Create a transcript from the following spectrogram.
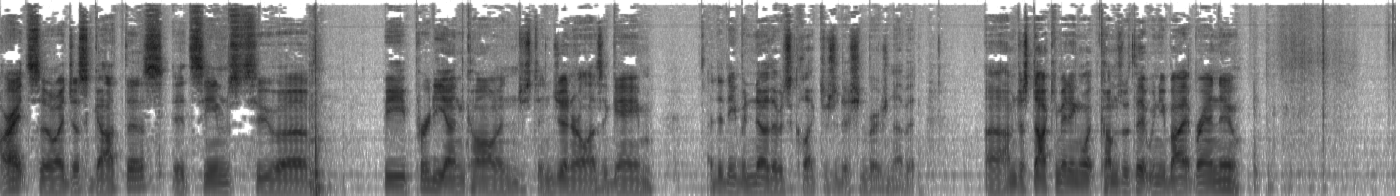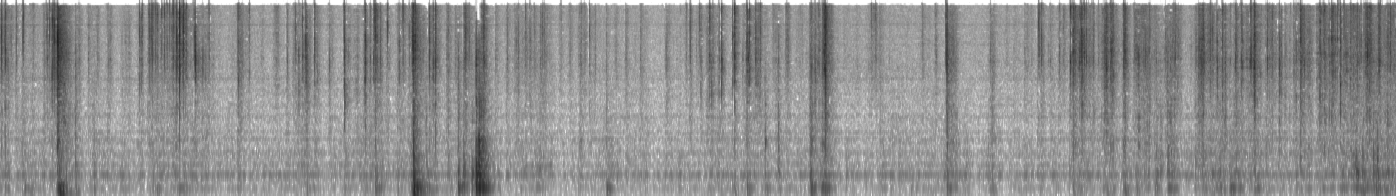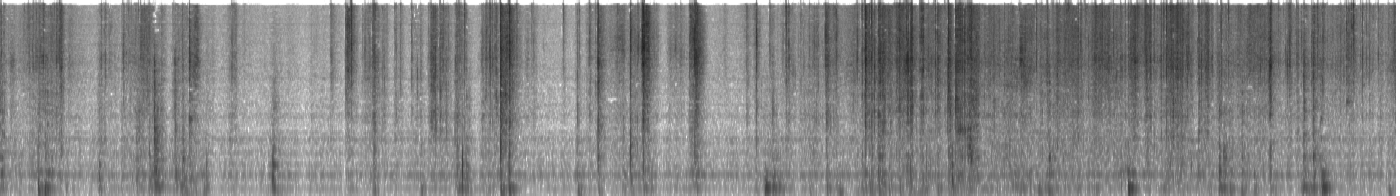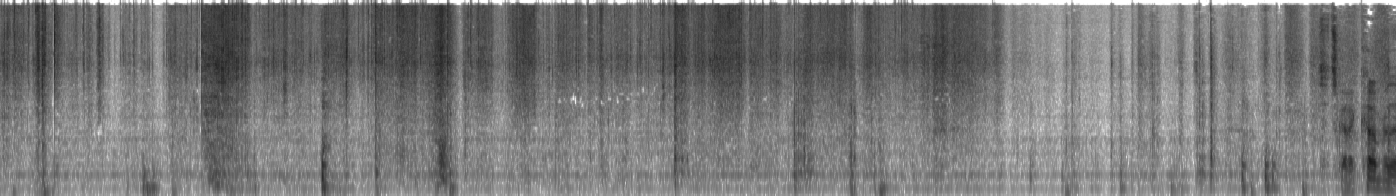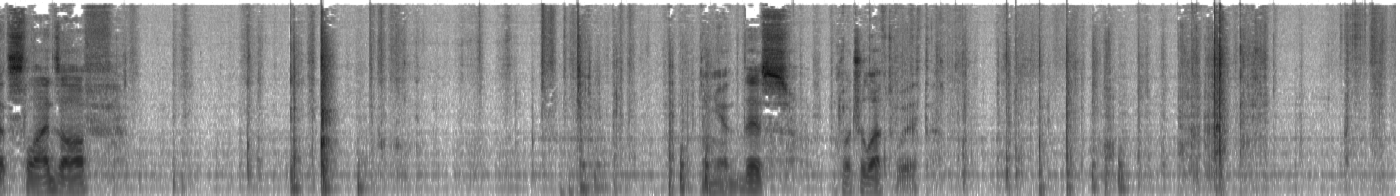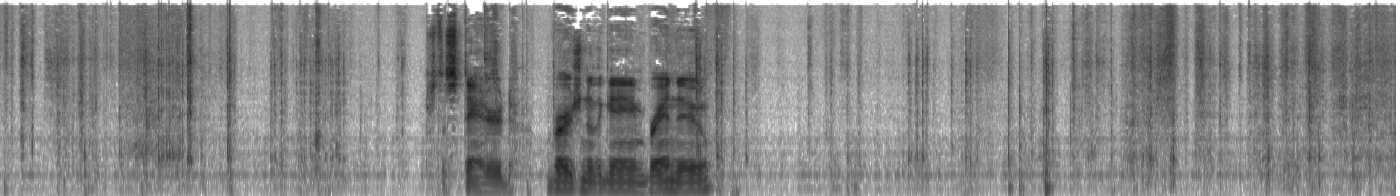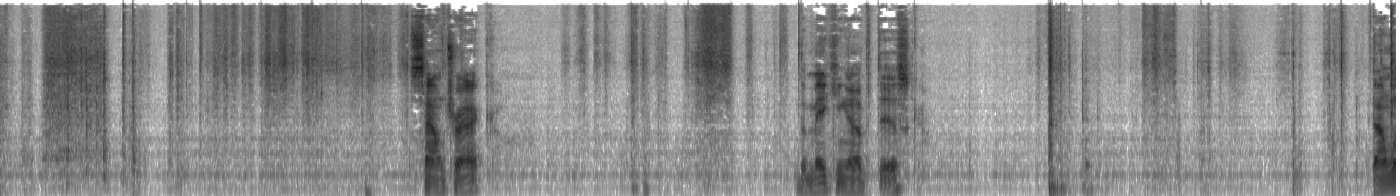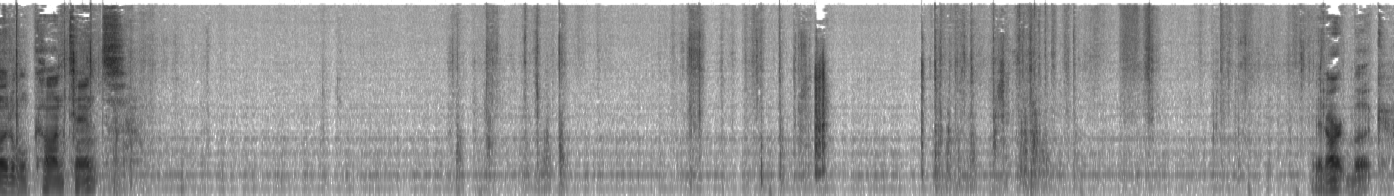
Alright, so I just got this. It seems to uh, be pretty uncommon, just in general, as a game. I didn't even know there was a collector's edition version of it. Uh, I'm just documenting what comes with it when you buy it brand new. Got a cover that slides off. And you have this, what you're left with. Just a standard version of the game, brand new. Soundtrack, the making of disc, downloadable content, an art book.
